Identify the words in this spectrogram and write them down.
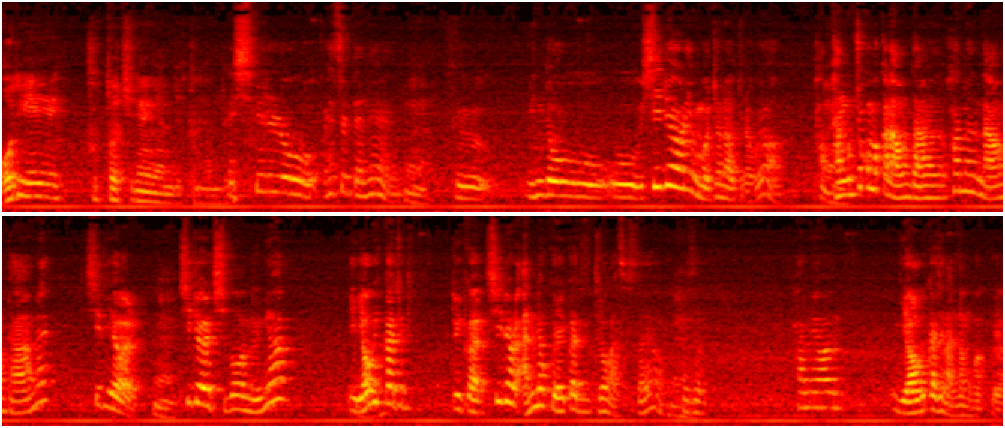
어디부터 진행했는지 그 궁금한데. 11로 했을 때는 네. 그 윈도우 시리얼이 먼저 나오더라고요. 바- 네. 방금 조금 아까 나온 다음 화면 나온 다음에 시리얼 네. 시리얼 집어넣으면 여기까지 그러니까 시리얼 안 넣고 여기까지 들어갔었어요. 네. 그래서 하면 여기까지는 안 넘어갔고요.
